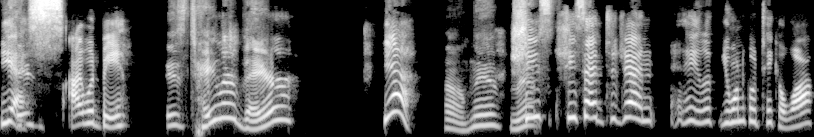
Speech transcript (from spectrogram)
Yes, I would be. Is Taylor there? Yeah. Oh, yeah. yeah. She's she said to Jen, "Hey, look, you want to go take a walk?"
